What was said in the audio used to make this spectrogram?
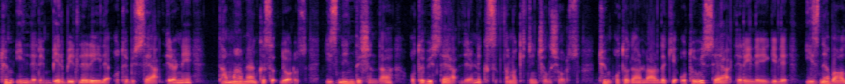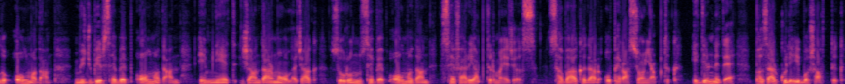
Tüm illerin birbirleriyle otobüs seyahatlerini tamamen kısıtlıyoruz. İznin dışında otobüs seyahatlerini kısıtlamak için çalışıyoruz. Tüm otogarlardaki otobüs seyahatleriyle ilgili izne bağlı olmadan, mücbir sebep olmadan emniyet, jandarma olacak, zorunlu sebep olmadan sefer yaptırmayacağız. Sabaha kadar operasyon yaptık. Edirne'de Pazar Kule'yi boşalttık.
